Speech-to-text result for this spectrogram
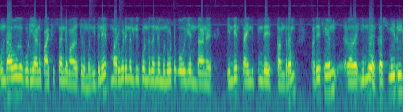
ഉണ്ടാവുക കൂടിയാണ് പാകിസ്ഥാന്റെ ഭാഗത്തു നിന്നും. ഇതിന് മറുപടി നൽകിക്കൊണ്ട് തന്നെ മുന്നോട്ട് പോവുക എന്നതാണ് ഇന്ത്യൻ സൈന്യത്തിന്റെ തന്ത്രം. അതേസമയം ഇന്ന് കശ്മീരിൽ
